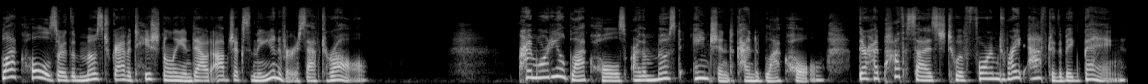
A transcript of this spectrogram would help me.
black holes are the most gravitationally endowed objects in the universe, after all. Primordial black holes are the most ancient kind of black hole. They're hypothesized to have formed right after the Big Bang.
